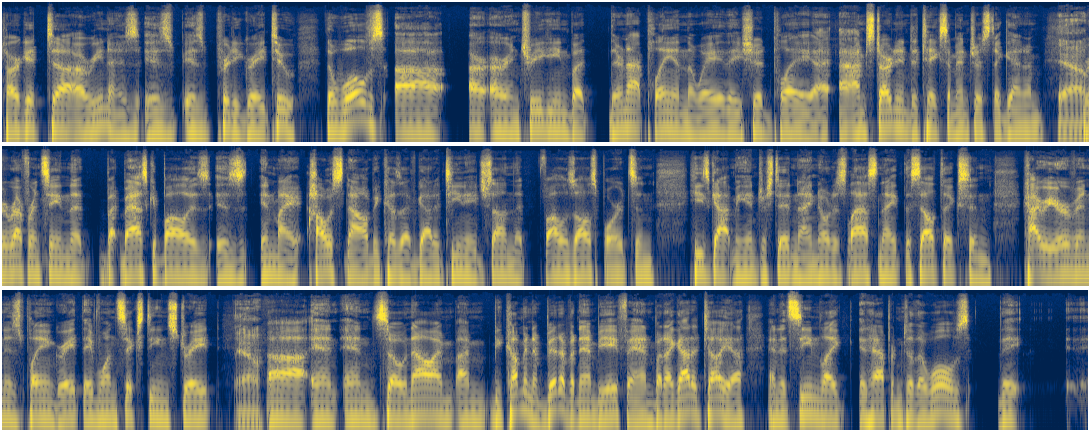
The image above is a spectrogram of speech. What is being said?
Target uh, Arena is is is pretty great too. The Wolves uh, are are intriguing, but they're not playing the way they should play. I, I'm starting to take some interest again. I'm Yeah. we're referencing that ba- basketball is is in my house now because I've got a teenage son that follows all sports and he's got me interested. And I noticed last night the Celtics and Kyrie Irving is playing great. They've won 16 straight. Yeah. Uh, and and so now I'm I'm becoming a bit of an NBA fan. But I got to tell you, and it seemed like it happened to the Wolves. They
